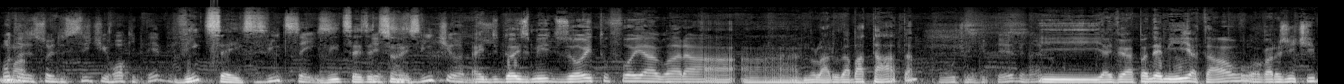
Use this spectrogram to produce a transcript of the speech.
Quantas uma edições do Street Rock teve? 26. 26. 26 Desses edições. 20 anos. Aí de 2018 foi agora a- a- no Largo da Batata. O último que teve, né? E aí veio a pandemia e tal. Agora a gente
